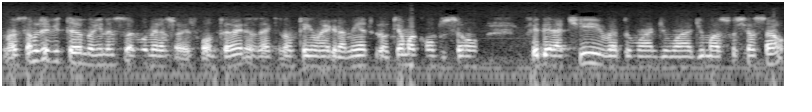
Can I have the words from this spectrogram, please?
Nós estamos evitando ainda essas aglomerações espontâneas, né, que não tem um regramento, que não tem uma condução federativa de uma, de uma, de uma associação,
